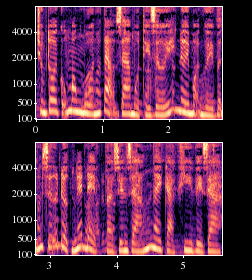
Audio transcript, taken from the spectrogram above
Chúng tôi cũng mong muốn tạo ra một thế giới nơi mọi người vẫn giữ được nét đẹp và duyên dáng ngay cả khi về già.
